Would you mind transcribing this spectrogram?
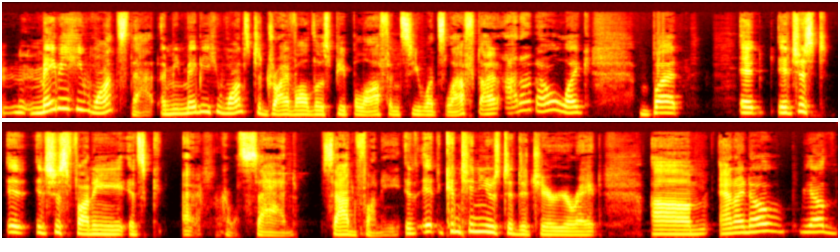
maybe he wants that. I mean, maybe he wants to drive all those people off and see what's left. I I don't know, like, but it it just it it's just funny. It's uh, sad, sad funny. It it continues to deteriorate. Um, and I know you know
